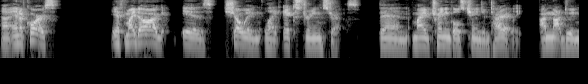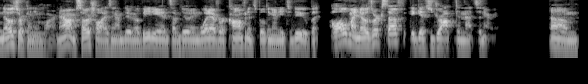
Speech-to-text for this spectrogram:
Uh, and of course, if my dog is showing like extreme stress, then my training goals change entirely. I'm not doing nose work anymore. Now I'm socializing. I'm doing obedience. I'm doing whatever confidence building I need to do. But all of my nose work stuff, it gets dropped in that scenario. Um,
